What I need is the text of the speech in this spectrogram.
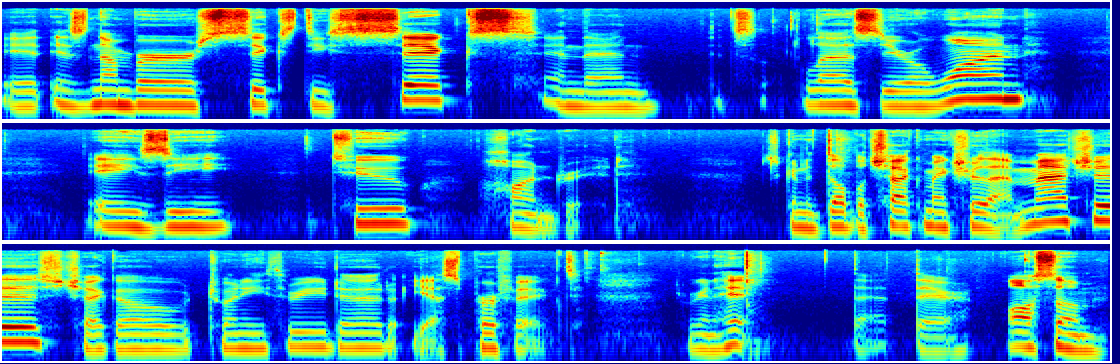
It is number 66 and then it's les 01 AZ 200. Just going to double check, make sure that matches. Check out 23. Dead. Yes, perfect. We're going to hit that there. Awesome.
